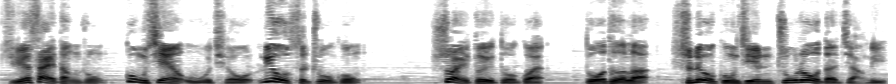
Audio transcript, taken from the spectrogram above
决赛当中贡献五球六次助攻，率队夺冠。夺得了十六公斤猪肉的奖励。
